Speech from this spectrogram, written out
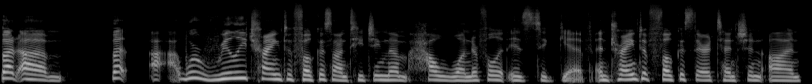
but um, but uh, we're really trying to focus on teaching them how wonderful it is to give, and trying to focus their attention on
